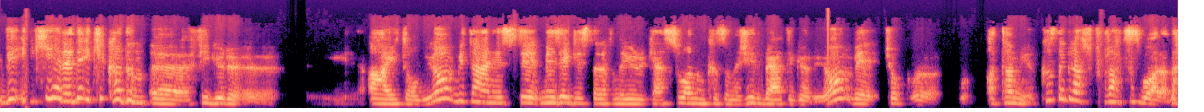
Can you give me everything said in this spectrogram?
ve iki yere de iki kadın e, figürü e, ait oluyor. Bir tanesi Mezeglis tarafında yürürken Suan'ın kızını Gilbert'i görüyor ve çok e, atamıyor. Kız da biraz suratsız bu arada.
